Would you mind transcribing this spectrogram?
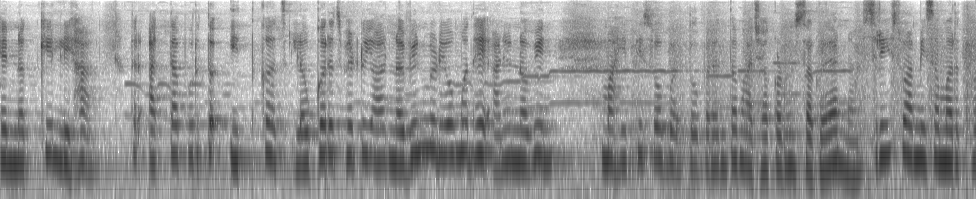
हे नक्की लिहा. तर आत्तापुरतं इतकंच. लवकरच भेटूया नवीन व्हिडिओमध्ये आणि नवीन माहितीसोबत. तोपर्यंत माझ्याकडून सगळ्यांना श्री स्वामी समर्थ.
